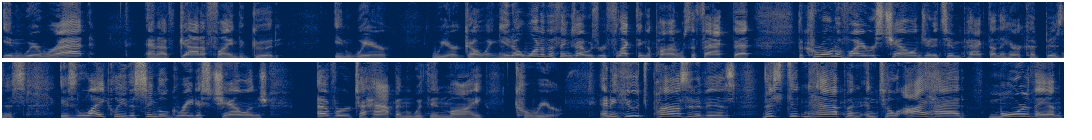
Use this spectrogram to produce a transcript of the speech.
in where we're at, and I've got to find the good in where we are going. You know, one of the things I was reflecting upon was the fact that the coronavirus challenge and its impact on the haircut business is likely the single greatest challenge ever to happen within my career. And a huge positive is this didn't happen until I had more than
